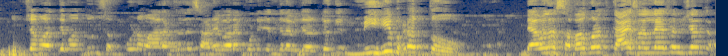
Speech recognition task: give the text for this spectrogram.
तुमच्या माध्यमातून संपूर्ण महाराष्ट्रातल्या साडेबारा कोटी जनतेला विचारतो की मीही भडकतो? त्यावेळेला सभागृहात काय चाललंय याचा विचार करा.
